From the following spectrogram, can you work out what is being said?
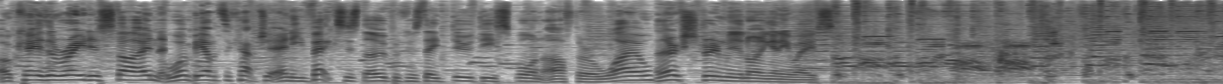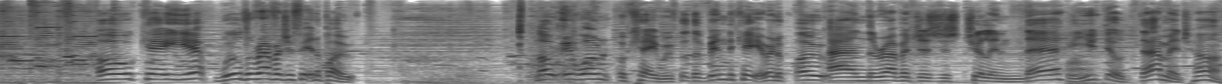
Okay, the raid is starting. Won't be able to capture any Vexes though because they do despawn after a while. And they're extremely annoying anyways. Okay, yep. Will the Ravager fit in a boat? No, it won't. Okay, we've got the Vindicator in a boat and the Ravager's just chilling there. You deal damage, huh?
